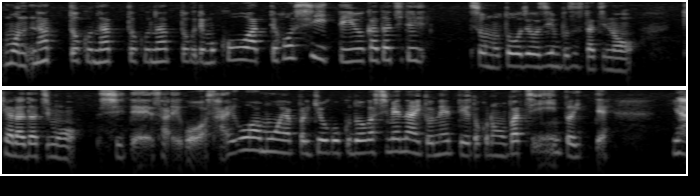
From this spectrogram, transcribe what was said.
う、もう納得納得納得でもこうあってほしいっていう形で、その登場人物たちのキャラ立ちもして、最後は、最後はもうやっぱり京極堂が締めないとねっていうところもバチーンと言って、いやー、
